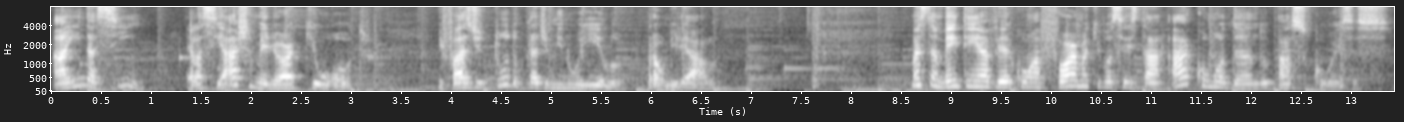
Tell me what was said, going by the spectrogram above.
ainda assim, ela se acha melhor que o outro e faz de tudo para diminuí-lo, para humilhá-lo. Mas também tem a ver com a forma que você está acomodando as coisas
